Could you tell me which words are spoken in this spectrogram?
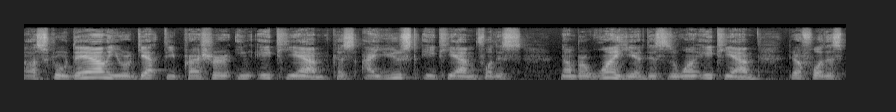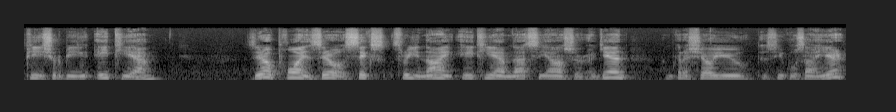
uh, scroll down, you will get the pressure in ATM because I used ATM for this number 1 here. This is 1 ATM. Therefore, this P should be in ATM. 0.0639 ATM, that's the answer. Again, I'm going to show you this equal sign here.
